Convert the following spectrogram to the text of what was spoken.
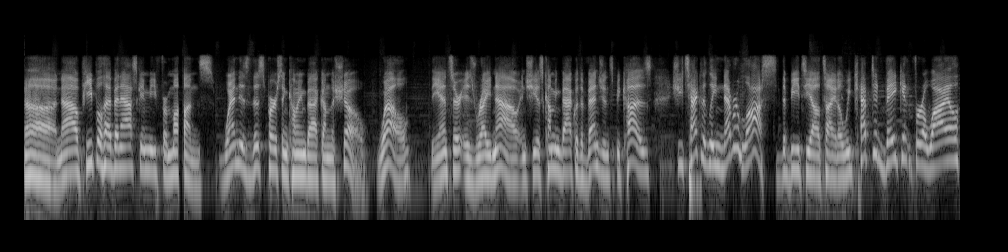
Uh, now, people have been asking me for months when is this person coming back on the show? Well, the answer is right now, and she is coming back with a vengeance because she technically never lost the BTL title. We kept it vacant for a while,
